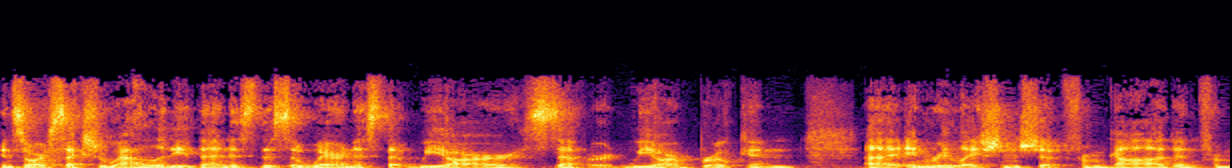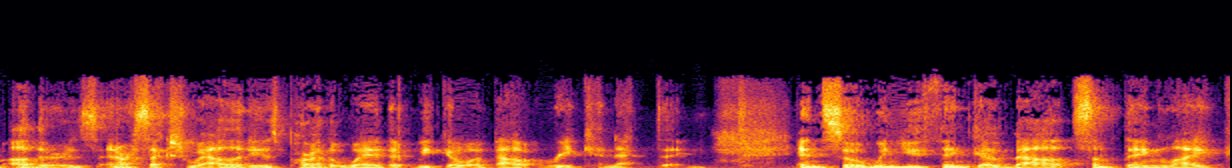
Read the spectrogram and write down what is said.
And so, our sexuality then is this awareness that we are severed, we are broken uh, in relationship from God and from others. And our sexuality is part of the way that we go about reconnecting. And so, when you think about something like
